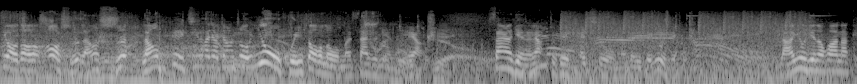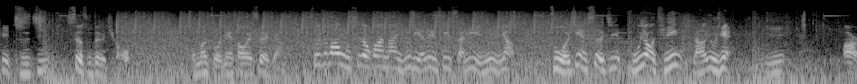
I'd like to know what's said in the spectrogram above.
掉到了二十，然后十，然后被击杀掉僵之后又回到了我们三十点能量，三十点能量就可以开启我们的一个右键。然后右键的话呢，可以直击射出这个球。我们左键稍微射一下，所以这把武器的话呢，有点类似于闪电眼球一样，左键射击不要停，然后右键，一、二、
